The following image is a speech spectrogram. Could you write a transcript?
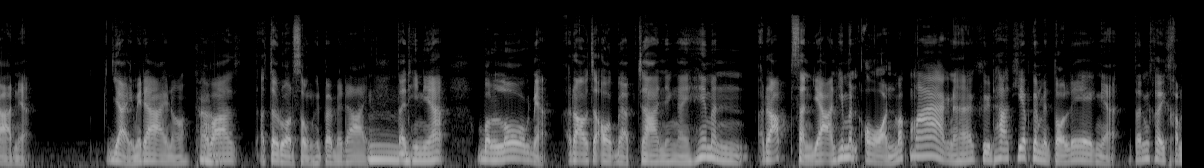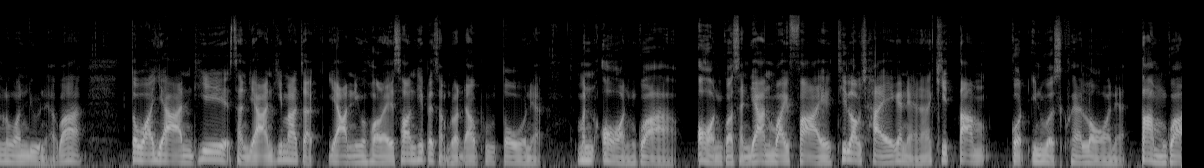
กาศเนี่ย ใหญ่ไม่ได้เนาะครับเพราะว่าจรวดส่งขึ้นไปไม่ได้อืมแต่ทีเนี้ยบนโลกเนี่ย เราจะออกแบบจานยังไง ให้มันรับสัญญาณที่มันอ่อนมากๆนะฮะคือถ้าเทียบกันเป็นตัวเลขเนี่ยต้นเคยคำนวณอยู่เนี่ยว่า ตัวยานที่สัญญาณที่มาจากยาน New Horizon ที่ไปสำรวจดาวพลูโตเนี่ย มันอ่อนกว่าอ่อนกว่าสัญญาณ Wi-Fi ที่เราใช้กันเนี่ยนะคิดตาม กฎ inverse square law เนี่ยต่ำกว่า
